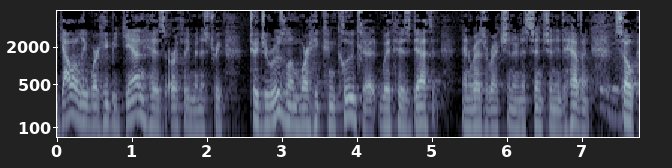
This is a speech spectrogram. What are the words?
Galilee, where he began his earthly ministry, to Jerusalem, where he concludes it with his death and resurrection and ascension into heaven. So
